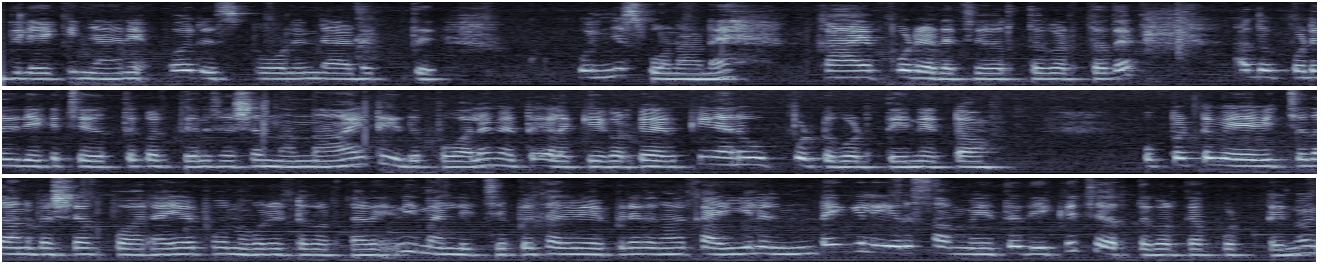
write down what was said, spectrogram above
ഇതിലേക്ക് ഞാൻ ഒരു സ്പൂണിന്റെ അടുത്ത് കുഞ്ഞു സ്പൂണാണ് കായപ്പൊടിയാണ് ചേർത്ത് കൊടുത്തത്. അതുകൂടി ഇതിലേക്ക് ചേർത്ത് കൊടുത്തതിന് ശേഷം നന്നായിട്ട് ഇതുപോലെ ഇങ്ങോട്ട് ഇളക്കി കൊടുക്കുക ഇടയ്ക്ക് ഞാൻ ഉപ്പിട്ട് കൊടുത്തേനെ കേട്ടോ ഉപ്പിട്ട് വേവിച്ചതാണ്. പക്ഷെ പോരായപ്പോൾ ഒന്നുകൂടി ഇട്ട് കൊടുത്താണ്. ഇനി മല്ലിച്ചപ്പ് കറിവേപ്പിലൊക്കെ നിങ്ങളുടെ കയ്യിലുണ്ടെങ്കിൽ ഈ ഒരു സമയത്ത് ഇതിക്ക് ചേർത്ത് കൊടുക്കുക. പുട്ടിനും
